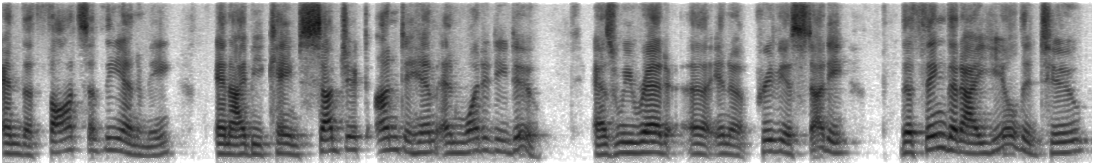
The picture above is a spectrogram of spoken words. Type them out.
and the thoughts of the enemy, and I became subject unto him. And what did he do? As we read uh, in a previous study, the thing that I yielded to,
